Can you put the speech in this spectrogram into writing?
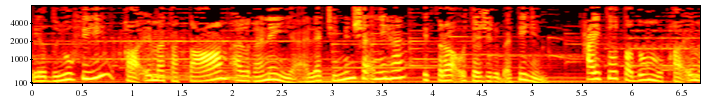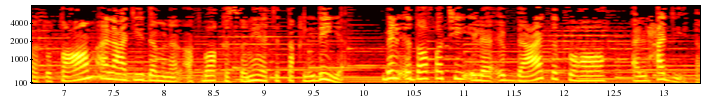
لضيوفه قائمة الطعام الغنية التي من شأنها إثراء تجربتهم حيث تضم قائمة الطعام العديد من الأطباق الصينية التقليدية بالإضافة إلى إبداعات الطهاة الحديثة.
